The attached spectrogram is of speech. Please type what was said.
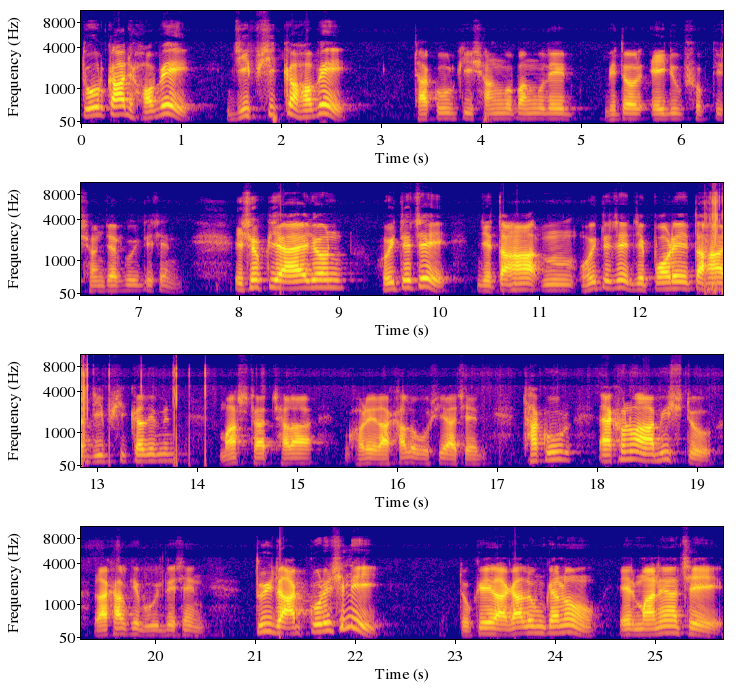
তোর কাজ হবে, জীব শিক্ষা হবে। ঠাকুর কি সাঙ্গপাঙ্গদের ভিতর এইরূপ শক্তি সঞ্চার করিতেছেন? এসব কি আয়োজন হইতেছে যে তাহা হইতেছে যে পরে তাহা জীব শিক্ষা দেবেন? মাস্টার ছাড়া ঘরে রাখালও বসে আছেন। ঠাকুর এখনও আবিষ্ট, রাখালকে বলতেছেন, তুই রাগ করেছিলি? তোকে রাগালুম কেন? এর মানে আছে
